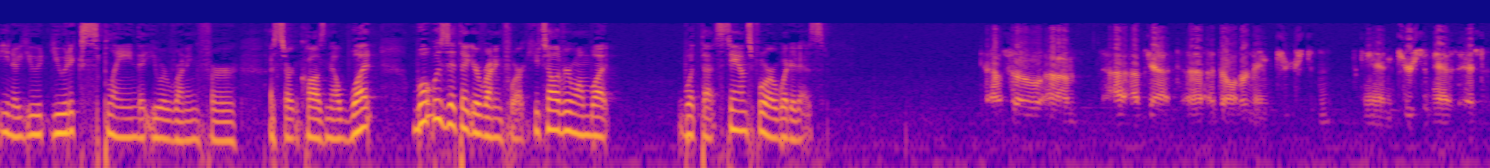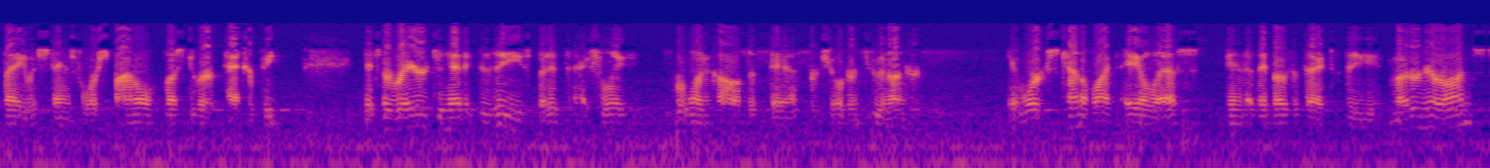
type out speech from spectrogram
you know, you you would explain that you were running for a certain cause. Now, what what was it that you're running for? Can you tell everyone what what that stands for or what it is? Yeah, so um, I, I've got uh, a daughter named Kirsten, and Kirsten has SMA, which stands for spinal muscular atrophy. It's a rare genetic disease, but it's actually the one cause of death for children two and under. It works kind of like ALS in that they both affect the motor neurons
